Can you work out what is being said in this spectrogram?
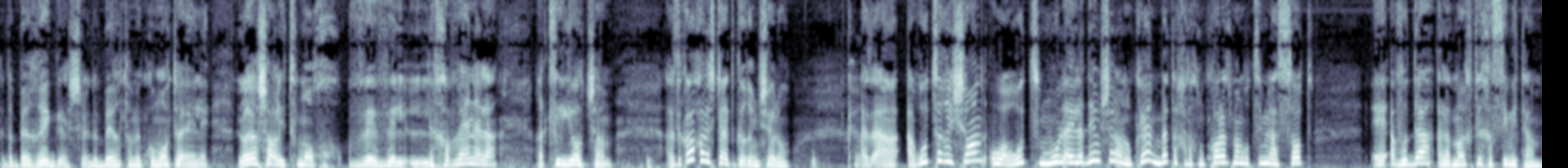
לדבר רגש, לדבר את המקומות האלה, לא ישר לתמוך ו- ולכוון, אלא רק להיות שם. אז לכל אחד יש את האתגרים שלו. כן. אז הערוץ הראשון הוא ערוץ מול הילדים שלנו, כן, בטח, אנחנו כל הזמן רוצים לעשות אה, עבודה על המערכת יחסים איתם.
